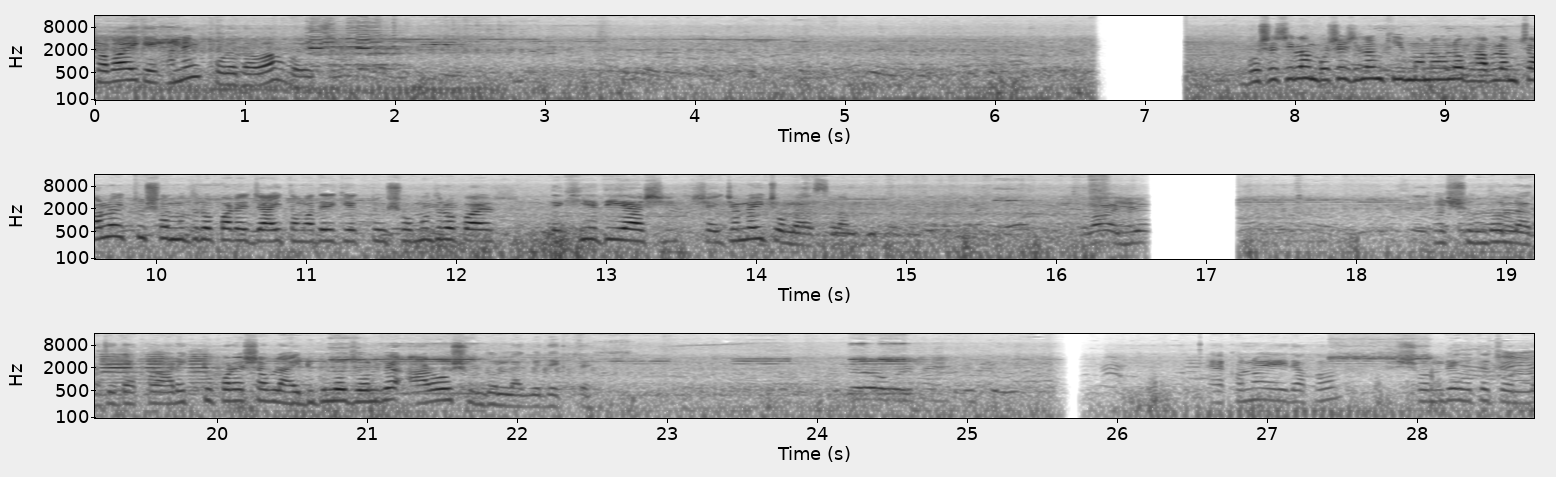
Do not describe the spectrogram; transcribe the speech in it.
সবাইকে এখানে করে দেওয়া হয়েছে। বসেছিলাম বসেছিলাম, কি মনে হলো? ভাবলাম, চলো একটু সমুদ্র পাড়ে যাই তোমাদেরকে, একটু সমুদ্র পাড় দেখিয়ে দিয়ে আসি, সেই জন্যই চলে আসলাম। কি সুন্দর লাগছে, দেখো আর একটু পরে সব লাইটগুলো জ্বলবে আরও সুন্দর লাগবে দেখতে। এখনও এই দেখো, সন্ধে হতে চলল।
